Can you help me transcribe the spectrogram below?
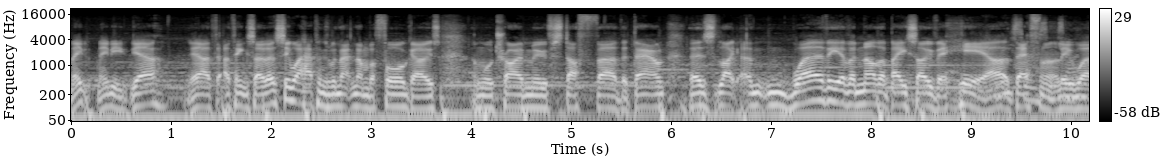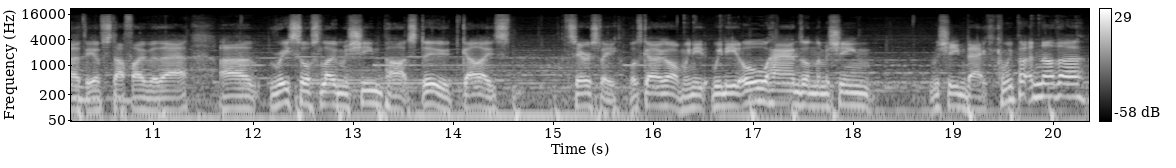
Maybe, maybe, yeah. Yeah, I, th I, think so. Let's see what happens when that number four goes, and we'll try and move stuff further down. There's like a, worthy of another base over here. Resources definitely worthy of stuff over there. Uh, resource low machine parts, dude, guys. Seriously, what's going on? We need we need all hands on the machine machine deck. Can we put another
